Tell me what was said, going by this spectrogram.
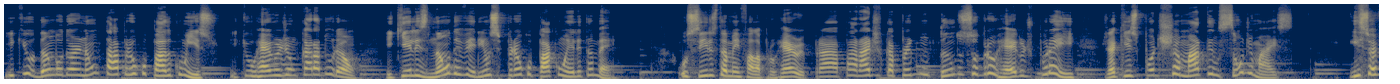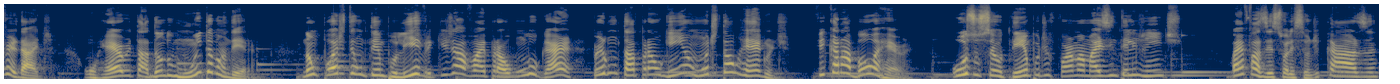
E que o Dumbledore não tá preocupado com isso, e que o Hagrid é um cara durão e que eles não deveriam se preocupar com ele também. O Sirius também fala pro Harry para parar de ficar perguntando sobre o Hagrid por aí, já que isso pode chamar atenção demais. Isso é verdade. O Harry tá dando muita bandeira. Não pode ter um tempo livre que já vai para algum lugar perguntar para alguém aonde tá o Hagrid. Fica na boa, Harry. Use o seu tempo de forma mais inteligente. vai fazer sua lição de casa,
